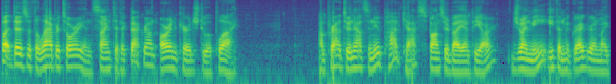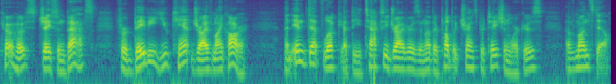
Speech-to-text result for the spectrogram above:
but those with a laboratory and scientific background are encouraged to apply. I'm proud to announce a new podcast sponsored by NPR, Join me, Ethan McGregor, and my co host, Jason Bass, for Baby You Can't Drive My Car, an in depth look at the taxi drivers and other public transportation workers of Munsdale.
